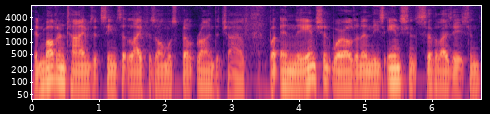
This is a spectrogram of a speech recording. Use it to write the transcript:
In modern times, it seems that life is almost built round the child, but in the ancient world and in these ancient civilizations,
